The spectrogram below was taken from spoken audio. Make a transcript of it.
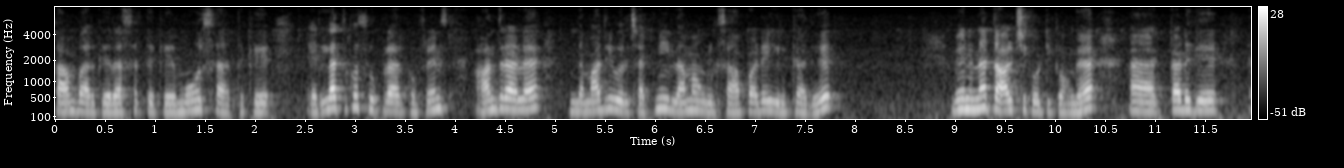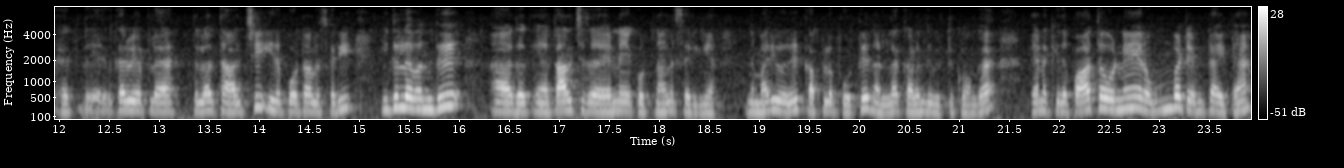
சாம்பாருக்கு ரசத்துக்கு மோர் சாத்துக்கு எல்லாத்துக்கும் சூப்பராக இருக்கும் ஃப்ரெண்ட்ஸ் ஆந்திராவில் இந்த மாதிரி ஒரு சட்னி இல்லாமல் அவங்களுக்கு சாப்பாடே இருக்காது. வேணும்னா தாளித்து கொட்டிக்கோங்க. கடுகு கருவேப்பிலை இதெல்லாம் தாளித்து இதை போட்டாலும் சரி. இதில் வந்து அதை தாளிச்சத எண்ணெயை கொட்டினாலும் சரிங்க. இந்த மாதிரி ஒரு கப்பில் போட்டு நல்லா கலந்து விட்டுக்கோங்க. எனக்கு இதை பார்த்த உடனே ரொம்ப டெம்ட் ஆகிட்டேன்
